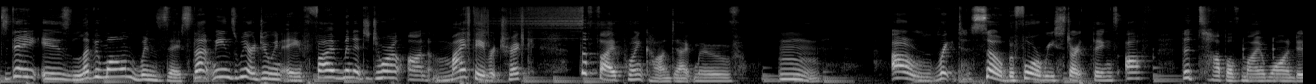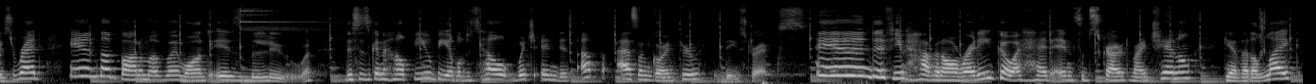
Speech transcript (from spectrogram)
Today is Leviwand Wednesday, so that means we are doing a five minute tutorial on my favorite trick, the five point contact move. Mmm. Alright, so before we start things off, the top of my wand is red and the bottom of my wand is blue. This is gonna help you be able to tell which end is up as I'm going through these tricks. And if you haven't already, go ahead and subscribe to my channel, give it a like,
